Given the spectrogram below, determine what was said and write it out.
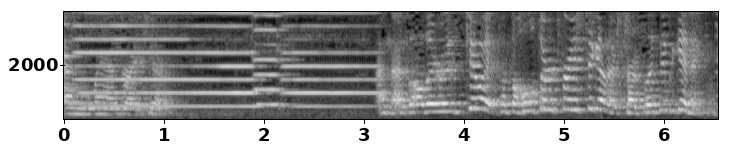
and land right here. Just to it. Put the whole third phrase together. Starts like the beginning. Is.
